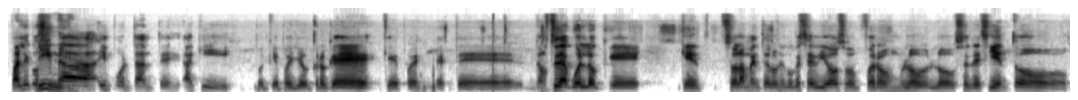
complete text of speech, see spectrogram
par de cositas importantes aquí, porque pues yo creo que, que pues este no estoy de acuerdo que que solamente lo único que se vio fueron los, los 740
